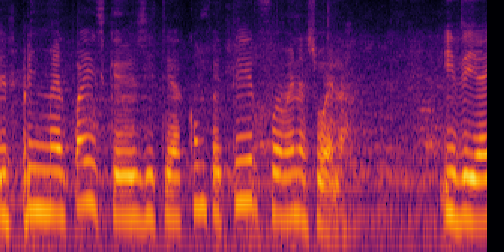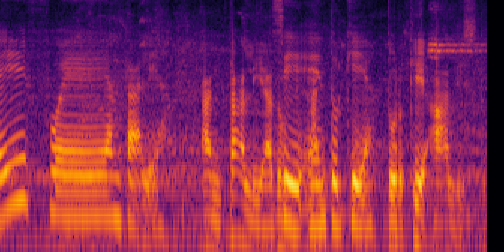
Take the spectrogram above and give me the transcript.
El primer país que visité a competir fue Venezuela y de ahí fue Antalya. Antalya, Sí, en Turquía. Turquía, ah, listo.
